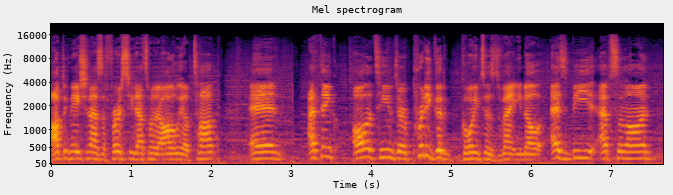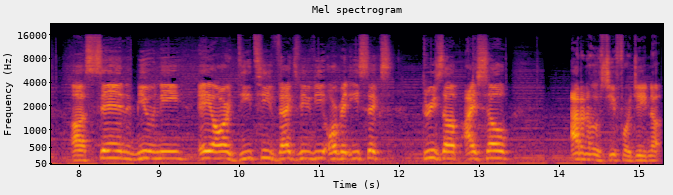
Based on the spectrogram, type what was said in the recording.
Optic nation has the first seed. That's why they're all the way up top. And i think all the teams are pretty good going to this event you know. Sb epsilon uh, sin mutiny ar dt vex vv orbit e6 threes up iso I don't know who's G4G. No,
